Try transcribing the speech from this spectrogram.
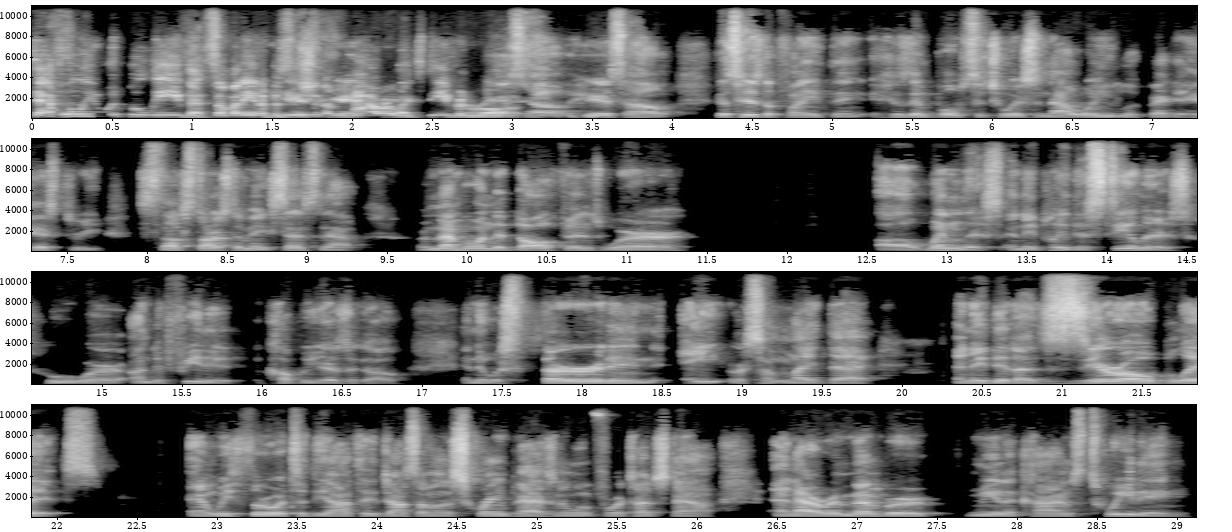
definitely would believe that somebody in a position of power like Stephen Ross. Here's how, here's how, because here's the funny thing, because in both situations, now when you look back at history, stuff starts to make sense now. Remember when the Dolphins were uh, winless and they played the Steelers, who were undefeated a couple years ago, and it was third and eight or something like that, and they did a zero blitz. And we threw it to Diontae Johnson on a screen pass and it went for a touchdown. And I remember Mina Kimes tweeting,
